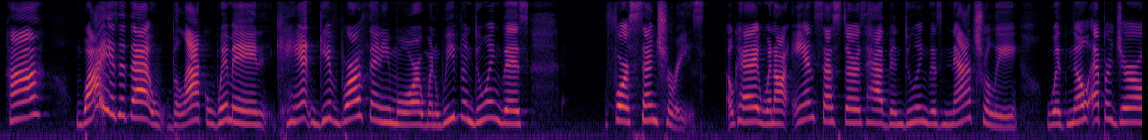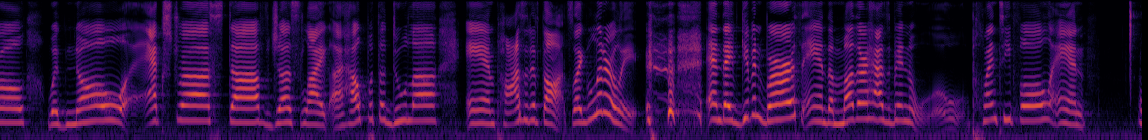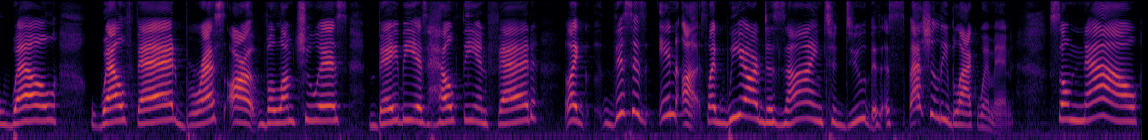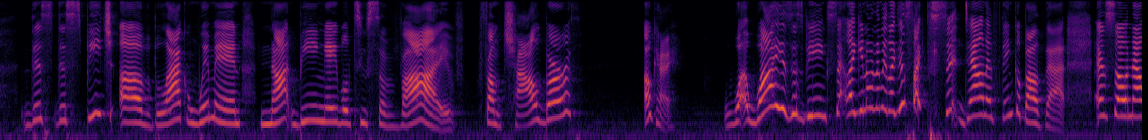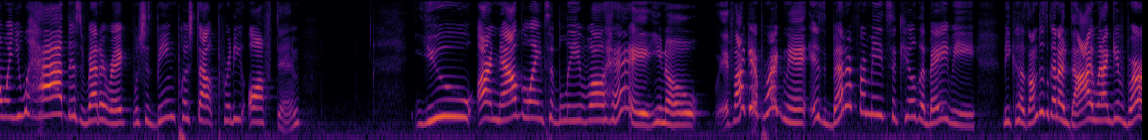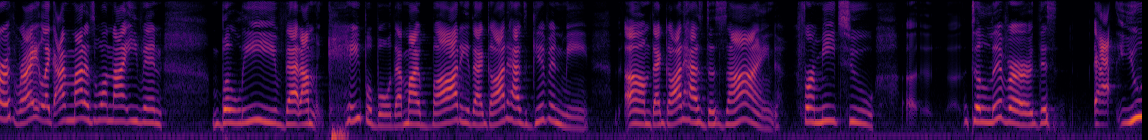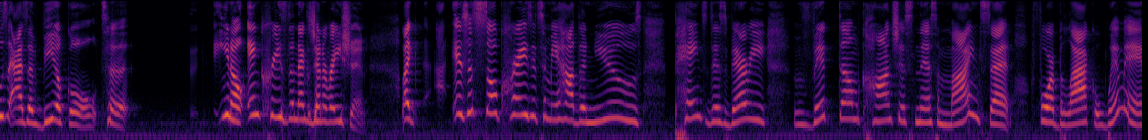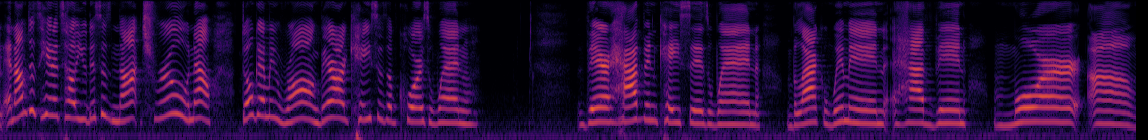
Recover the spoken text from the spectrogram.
Huh? Why is it that black women can't give birth anymore when we've been doing this for centuries? Okay? When our ancestors have been doing this naturally with no epidural, with no extra stuff, just like a help with a doula and positive thoughts, like literally. and they've given birth, and the mother has been plentiful and well well fed. Breasts are voluptuous. Baby is healthy and fed. Like this is in us. Like we are designed to do this especially black women. So now this this speech of black women not being able to survive from childbirth? Okay. Why is this being said? Like you know what i mean? Like just like sit down and think about that. And so now when you have this rhetoric which is being pushed out pretty often you are now going to believe well hey you know if i get pregnant it's better for me to kill the baby because I'm just gonna die when I give birth, right? Like I might as well not even believe that I'm capable, that my body that God has given me, um, that God has designed for me to uh, deliver this, uh, use as a vehicle to, you know, increase the next generation. Like it's just so crazy to me how the news paints this very victim consciousness mindset for black women. And I'm just here to tell you this is not true. Now, don't get me wrong, there are cases, of course, when there have been cases when black women have been more um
